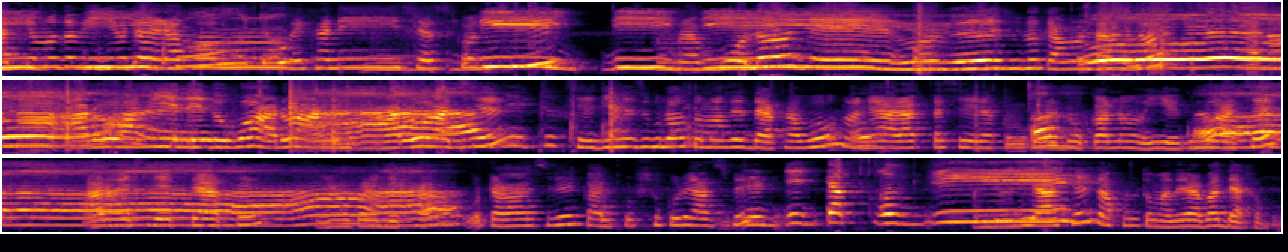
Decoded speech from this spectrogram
আজকের মতো ভিডিওটা এরকম। এখানেই শেষ করছি। তোমরা বলো যে জিনিসগুলো কেমন লাগল? আরও আমি এনে দেবো, আরও আরও আছে। সেই জিনিসগুলো তোমাদের দেখাবো। মানে আর একটা সেরকম করে ঢোকানো ইয়েগুলো আছে। আর স্লেটটা আছে। এরকম করে লেখা ওটা আসবে কাল পরশু করে আসবে। যদি আসে তখন তোমাদের আবার দেখাবো।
